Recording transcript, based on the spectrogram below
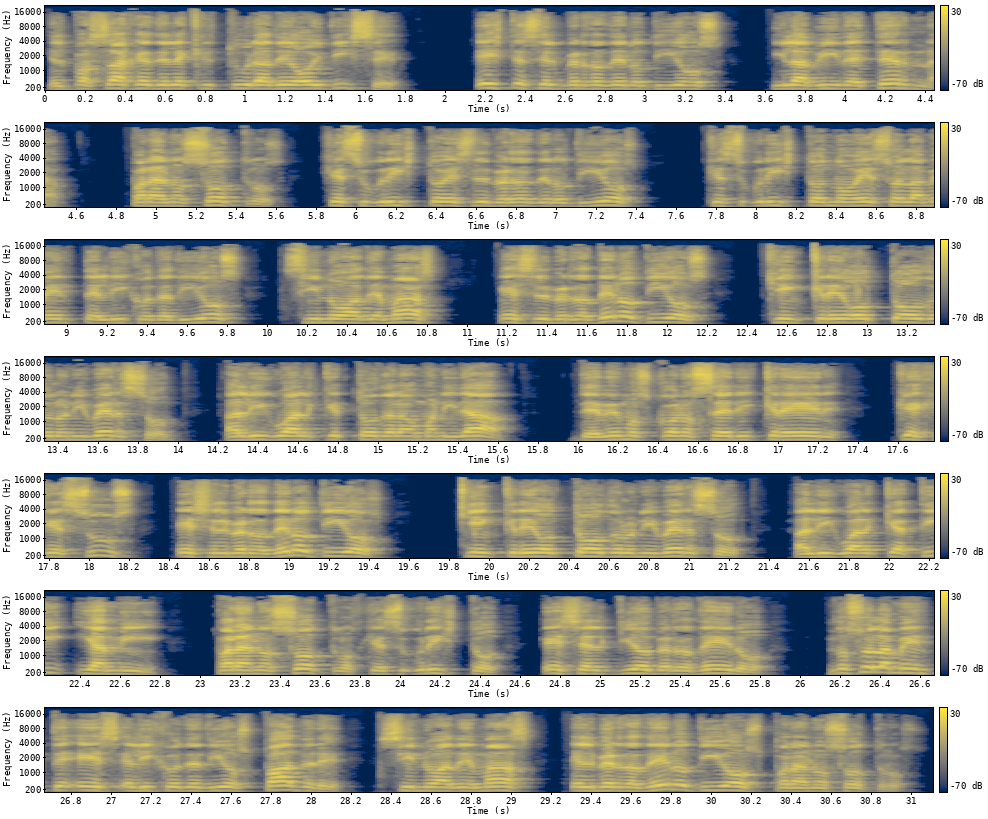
El pasaje de la escritura de hoy dice, este es el verdadero Dios y la vida eterna. Para nosotros, Jesucristo es el verdadero Dios. Jesucristo no es solamente el Hijo de Dios, sino además es el verdadero Dios quien creó todo el universo, al igual que toda la humanidad. Debemos conocer y creer que Jesús es el verdadero Dios, quien creó todo el universo, al igual que a ti y a mí. Para nosotros, Jesucristo es el Dios verdadero. No solamente es el Hijo de Dios Padre, sino además el verdadero Dios para nosotros.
